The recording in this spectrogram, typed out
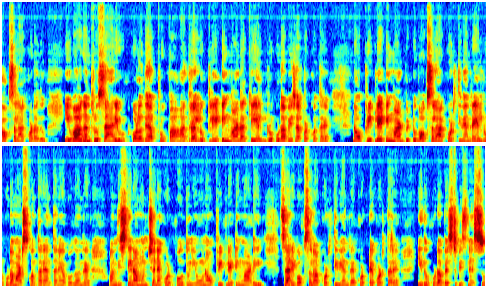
ಬಾಕ್ಸಲ್ಲಿ ಹಾಕ್ಕೊಡೋದು ಇವಾಗಂತೂ ಸ್ಯಾರಿ ಉಟ್ಕೊಳ್ಳೋದೇ ಅಪರೂಪ. ಅದರಲ್ಲೂ ಪ್ಲೇಟಿಂಗ್ ಮಾಡೋಕ್ಕೆ ಎಲ್ಲರೂ ಕೂಡ ಬೇಜಾರು ಪಡ್ಕೋತಾರೆ ನಾವು ಪ್ರೀ ಪ್ಲೇಟಿಂಗ್ ಮಾಡಿಬಿಟ್ಟು ಬಾಕ್ಸಲ್ಲಿ ಹಾಕ್ಕೊಡ್ತೀವಿ ಅಂದರೆ ಎಲ್ಲರೂ ಕೂಡ ಮಾಡಿಸ್ಕೊತಾರೆ ಅಂತಲೇ ಹೇಳ್ಬೋದು. ಅಂದರೆ ಒಂದಿಷ್ಟು ದಿನ ಮುಂಚೆನೇ ಕೊಡ್ಬೋದು ನೀವು. ನಾವು ಪ್ರೀ ಪ್ಲೇಟಿಂಗ್ ಮಾಡಿ ಸ್ಯಾರಿ ಬಾಕ್ಸಲ್ಲಿ ಹಾಕ್ಕೊಡ್ತೀವಿ ಅಂದರೆ ಕೊಟ್ಟೆ ಕೊಡ್ತಾರೆ. ಇದು ಕೂಡ ಬೆಸ್ಟ್ ಬಿಸ್ನೆಸ್ಸು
